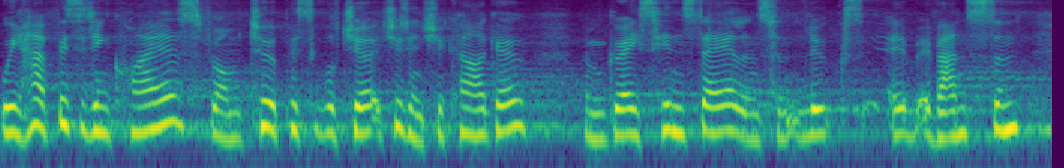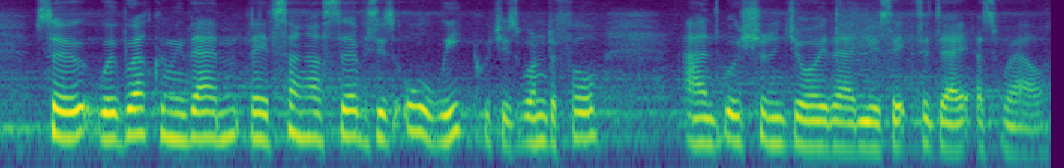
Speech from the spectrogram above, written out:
We have visiting choirs from two Episcopal churches in Chicago, from Grace Hinsdale and St. Luke's Evanston. So we're welcoming them. They've sung our services all week, which is wonderful, and we should enjoy their music today as well.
